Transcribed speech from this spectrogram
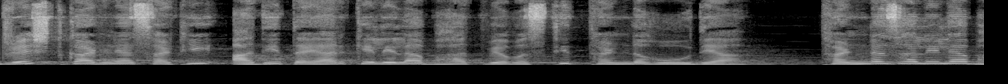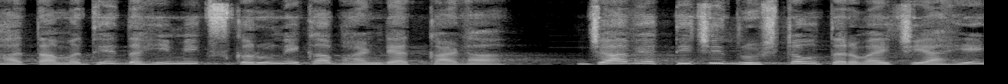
ड्रेस्ट काढण्यासाठी आधी तयार केलेला भात व्यवस्थित थंड होऊ द्या. थंड झालेल्या भातामध्ये दही मिक्स करून एका भांड्यात काढा. ज्या व्यक्तीची दृष्ट उतरवायची आहे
